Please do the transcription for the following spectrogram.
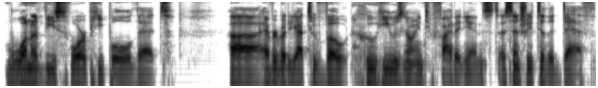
one of these four people that uh, everybody got to vote who he was going to fight against, essentially to the death.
